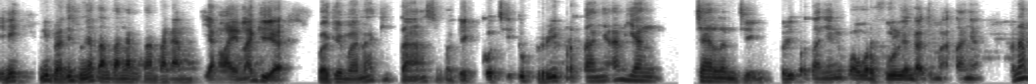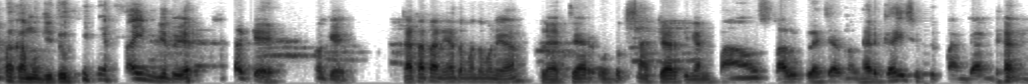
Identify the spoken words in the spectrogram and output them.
ini ini berarti sebenarnya tantangan-tantangan yang lain lagi ya. Bagaimana kita sebagai coach itu beri pertanyaan yang challenging, beri pertanyaan yang powerful yang nggak cuma tanya kenapa kamu gitu, ngapain gitu ya. Oke, okay, oke. Okay catatan ya teman-teman ya. Belajar untuk sadar dengan pause lalu belajar menghargai sudut pandang dan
